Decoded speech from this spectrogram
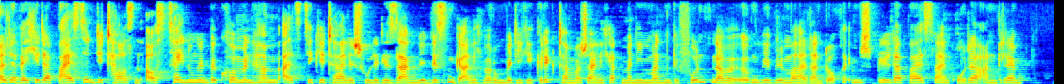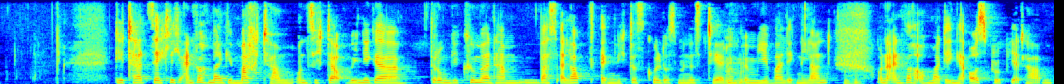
weil da welche dabei sind, die tausend Auszeichnungen bekommen haben als digitale Schule, die sagen, wir wissen gar nicht, warum wir die gekriegt haben. Wahrscheinlich hat man niemanden gefunden, aber irgendwie will man halt dann doch im Spiel dabei sein oder andere, die tatsächlich einfach mal gemacht haben und sich da auch weniger darum gekümmert haben, was erlaubt eigentlich das Kultusministerium mhm. im jeweiligen Land mhm. und einfach auch mal Dinge ausprobiert haben.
